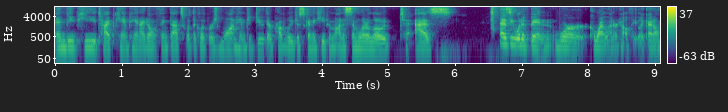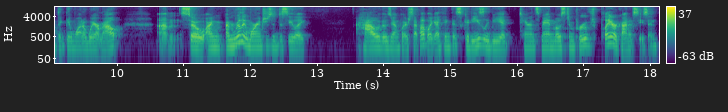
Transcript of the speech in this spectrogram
MVP type campaign. I don't think that's what the Clippers want him to do. They're probably just going to keep him on a similar load to as as he would have been were Kawhi Leonard healthy. Like I don't think they want to wear him out. Um, so I'm I'm really more interested to see like how those young players step up. Like I think this could easily be a Terance Mann most improved player kind of season.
